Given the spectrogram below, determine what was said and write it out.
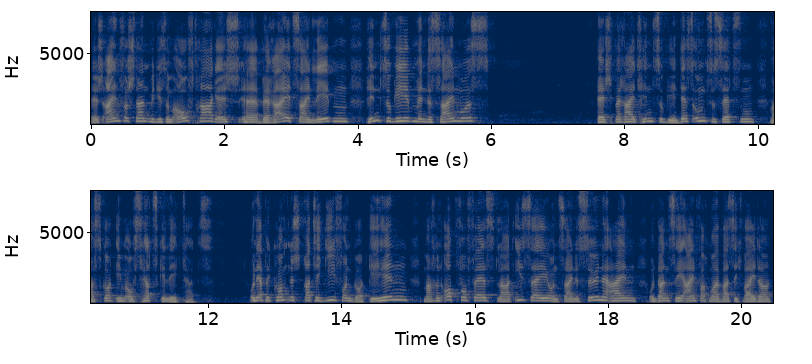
er ist einverstanden mit diesem Auftrag, er ist äh, bereit, sein Leben hinzugeben, wenn das sein muss. Er ist bereit hinzugehen, das umzusetzen, was Gott ihm aufs Herz gelegt hat. Und er bekommt eine Strategie von Gott. Geh hin, mach ein Opferfest, lad Isai und seine Söhne ein und dann seh einfach mal, was ich weiter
